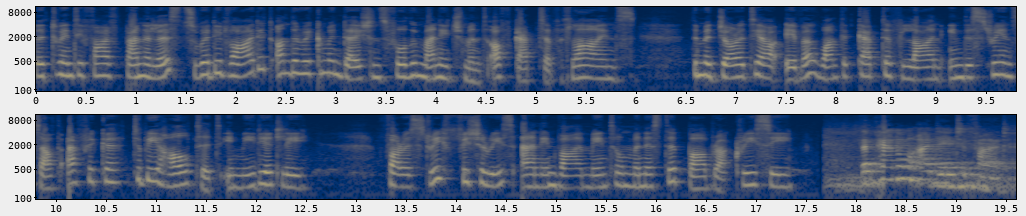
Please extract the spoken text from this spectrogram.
The 25 panelists were divided on the recommendations for the management of captive lions. The majority, however, want the captive lion industry in South Africa to be halted immediately. Forestry, Fisheries and Environmental Minister Barbara Creecy. The panel identified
